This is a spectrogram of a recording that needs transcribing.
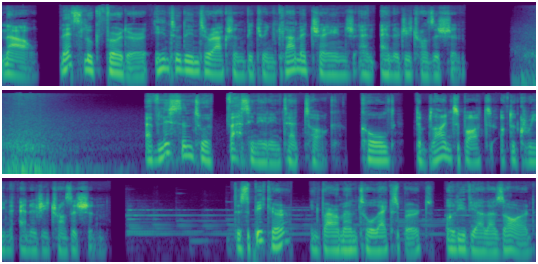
Now, let's look further into the interaction between climate change and energy transition. I've listened to a fascinating TED talk called The Blind Spot of the Green Energy Transition. The speaker, environmental expert Olivia Lazard,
